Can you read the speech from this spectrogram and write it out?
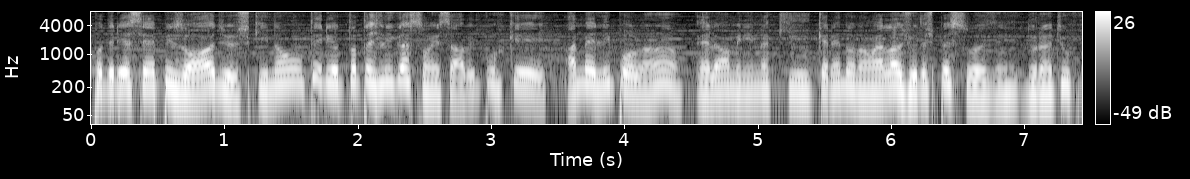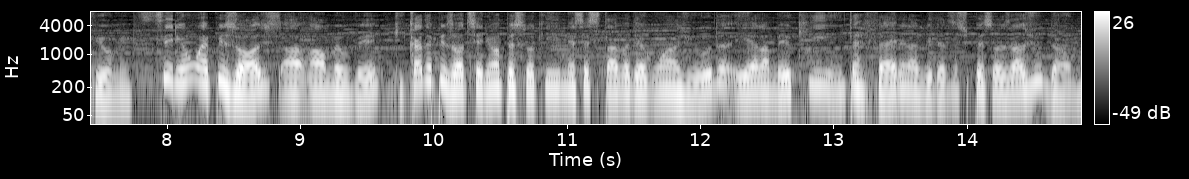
Poderia ser episódios que não teriam tantas ligações, sabe? Porque a Amélie Poulain, ela é uma menina que, querendo ou não, ela ajuda as pessoas hein, durante o filme. Seriam episódios, ao meu ver, que cada episódio seria uma pessoa que necessitava de alguma ajuda e ela meio que interfere na vida dessas pessoas ajudando.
